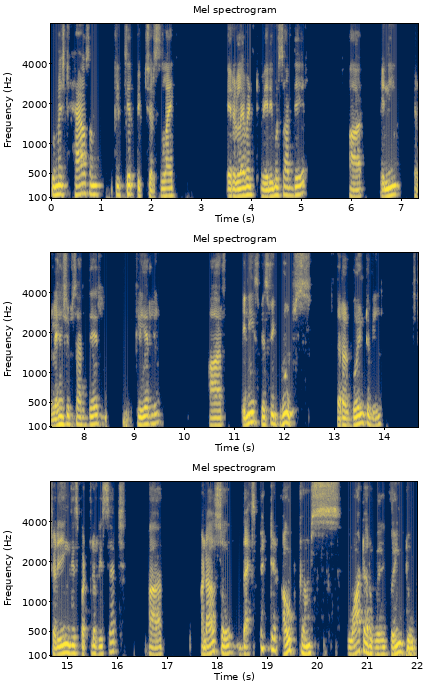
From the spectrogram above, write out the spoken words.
we must have some clear pictures like irrelevant variables are there or any relationships are there clearly or any specific groups that are going to be studying this particular research are and also the expected outcomes what are we going to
